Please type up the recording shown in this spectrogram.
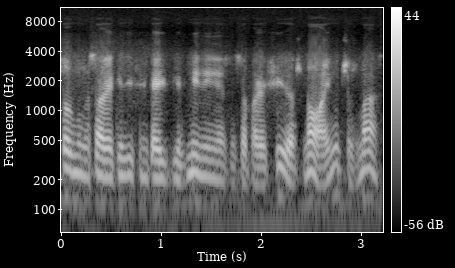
todo el mundo sabe que dicen que hay 10.000 niños desaparecidos. No, hay muchos más.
